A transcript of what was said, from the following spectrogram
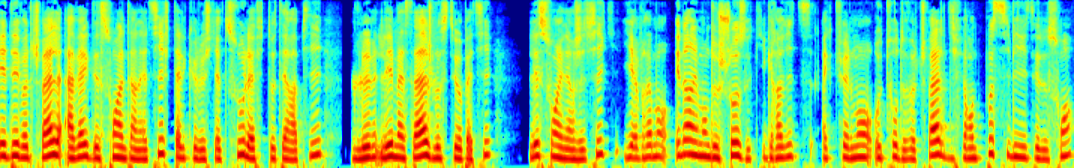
aider votre cheval avec des soins alternatifs tels que le shiatsu, la phytothérapie, les massages, l'ostéopathie, les soins énergétiques. Il y a vraiment énormément de choses qui gravitent actuellement autour de votre cheval, différentes possibilités de soins.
